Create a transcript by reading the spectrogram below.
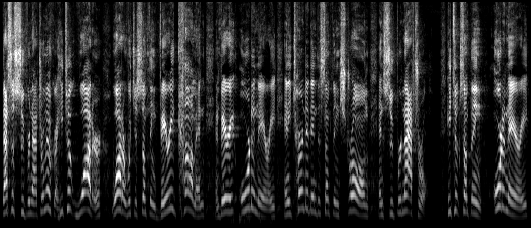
that's a supernatural miracle. He took water, water, which is something very common and very ordinary, and he turned it into something strong and supernatural. He took something ordinary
